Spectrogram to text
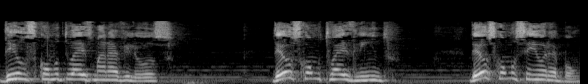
Deus, como tu és maravilhoso. Deus, como tu és lindo. Deus, como o Senhor é bom.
